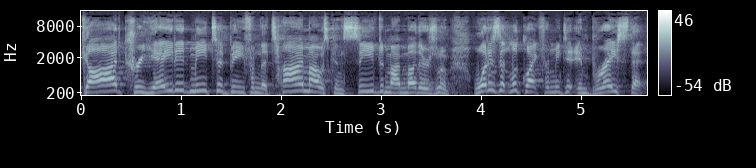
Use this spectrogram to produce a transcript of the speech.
God created me to be from the time I was conceived in my mother's womb? What does it look like for me to embrace that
